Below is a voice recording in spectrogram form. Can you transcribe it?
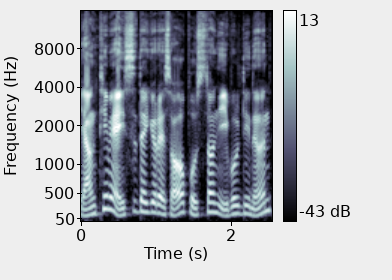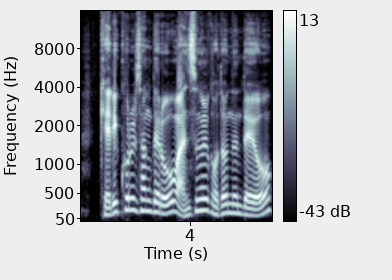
양팀의 에이스 대결에서 보스턴 이볼디는 게리코를 상대로 완승을 거뒀는데요.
